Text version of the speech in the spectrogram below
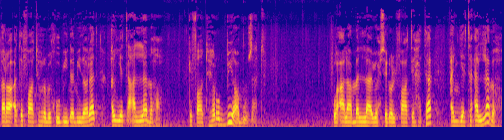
قراءت فاتحه رو به خوبی نمی‌داند ان یتعلمها که فاتحه رو بیاموزد. و على من لا يحسن الفاتحة ان يتعلمها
